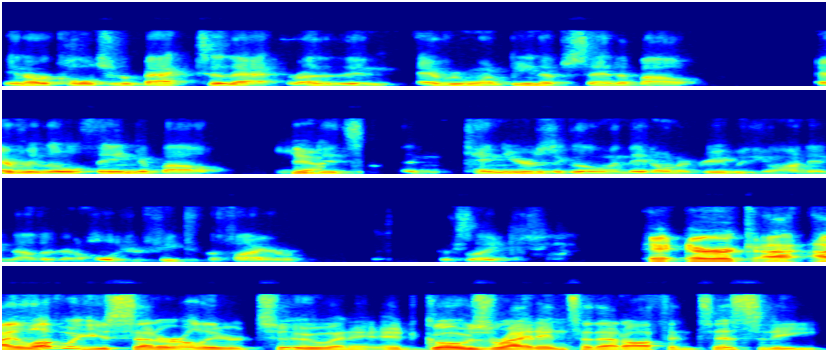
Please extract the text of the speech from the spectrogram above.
in our culture back to that rather than everyone being upset about every little thing about you yeah. did something 10 years ago and they don't agree with you on it and now they're going to hold your feet to the fire it's like eric I, I love what you said earlier too and it, it goes right into that authenticity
